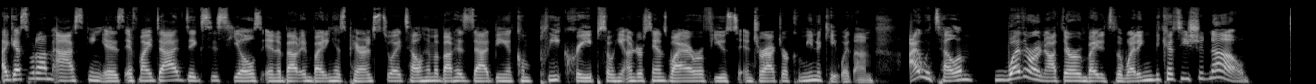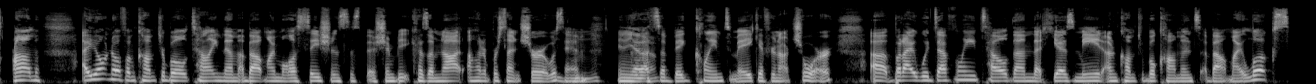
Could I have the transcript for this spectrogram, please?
I guess what I'm asking is if my dad digs his heels in about inviting his parents, do I tell him about his dad being a complete creep so he understands why I refuse to interact or communicate with him? I would tell him whether or not they're invited to the wedding because he should know. Um, I don't know if I'm comfortable telling them about my molestation suspicion because I'm not 100% sure it was him. Mhm. And yeah, Yeah. that's a big claim to make if you're not sure. Uh, but I would definitely tell them that he has made uncomfortable comments about my looks.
